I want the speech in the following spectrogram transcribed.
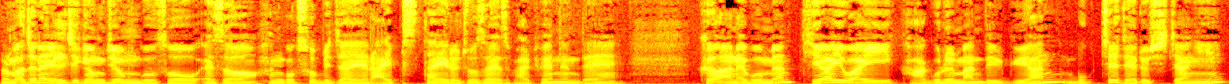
얼마 전에 LG경제연구소에서 한국 소비자의 라이프 스타일을 조사해서 발표했는데 그 안에 보면 DIY 가구를 만들기 위한 목재 재료 시장이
